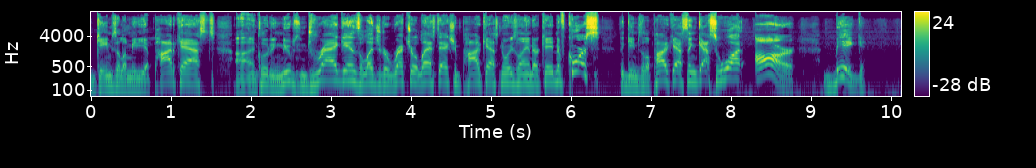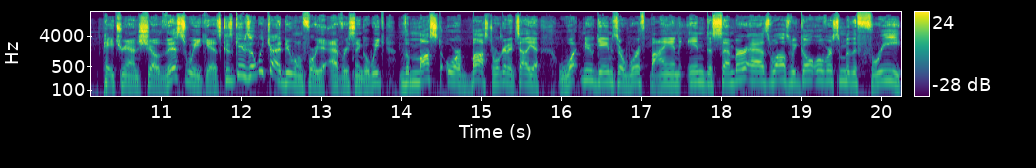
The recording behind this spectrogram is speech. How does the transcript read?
gamezilla media podcasts uh, including noobs and dragons the legend of retro last action podcast noiseland arcade and of course the gamezilla podcast and guess what our big Patreon show this week is because Games we try to do one for you every single week. The must or bust. We're going to tell you what new games are worth buying in December, as well as we go over some of the free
